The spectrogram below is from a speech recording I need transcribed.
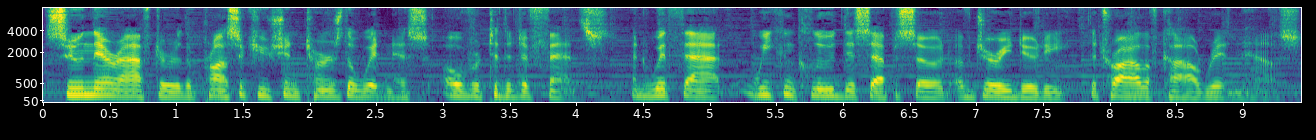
Soon thereafter, the prosecution turns the witness over to the defense, and with that, we conclude this episode of Jury Duty The Trial of Kyle Rittenhouse.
